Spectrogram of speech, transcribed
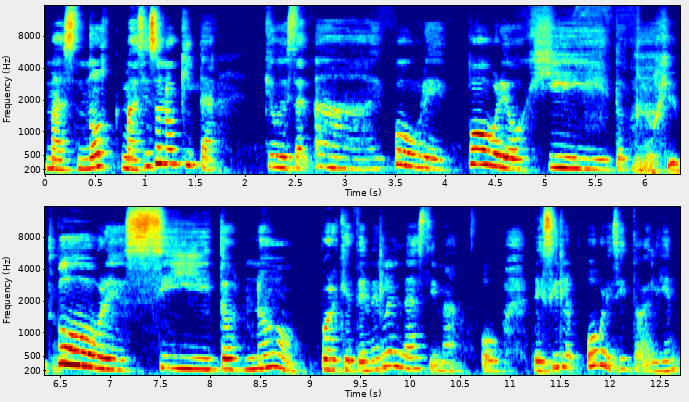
Más, no, más eso no quita que voy a estar, ay, pobre, pobre ojito, ojito. pobrecito. No, porque tenerle lástima o decirle pobrecito a alguien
